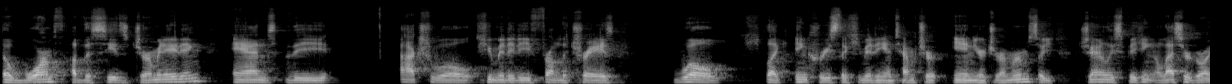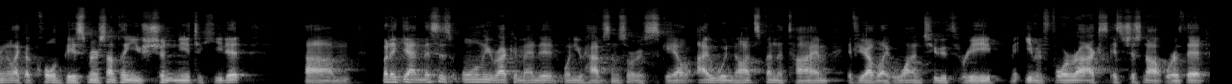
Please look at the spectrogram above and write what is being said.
The warmth of the seeds germinating and the actual humidity from the trays will like increase the humidity and temperature in your germ room. So generally speaking, unless you're growing in like a cold basement or something, you shouldn't need to heat it. Um, but again, this is only recommended when you have some sort of scale. I would not spend the time if you have like one, two, three, even four racks. It's just not worth it.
